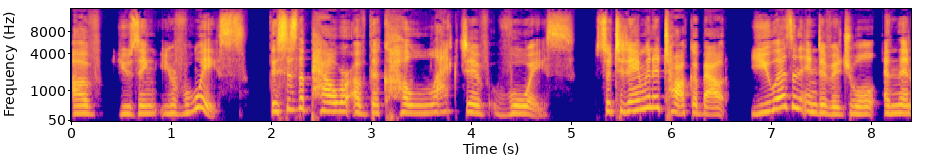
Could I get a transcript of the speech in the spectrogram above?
of using your voice. This is the power of the collective voice. So today I'm going to talk about you as an individual and then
